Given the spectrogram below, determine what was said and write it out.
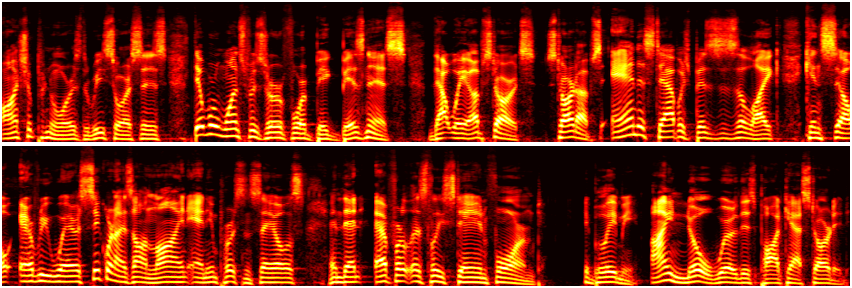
entrepreneurs the resources that were once reserved for big business. That way, upstarts, startups, and established businesses alike can sell everywhere, synchronize online and in person sales, and then effortlessly stay informed. Hey, believe me, I know where this podcast started.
